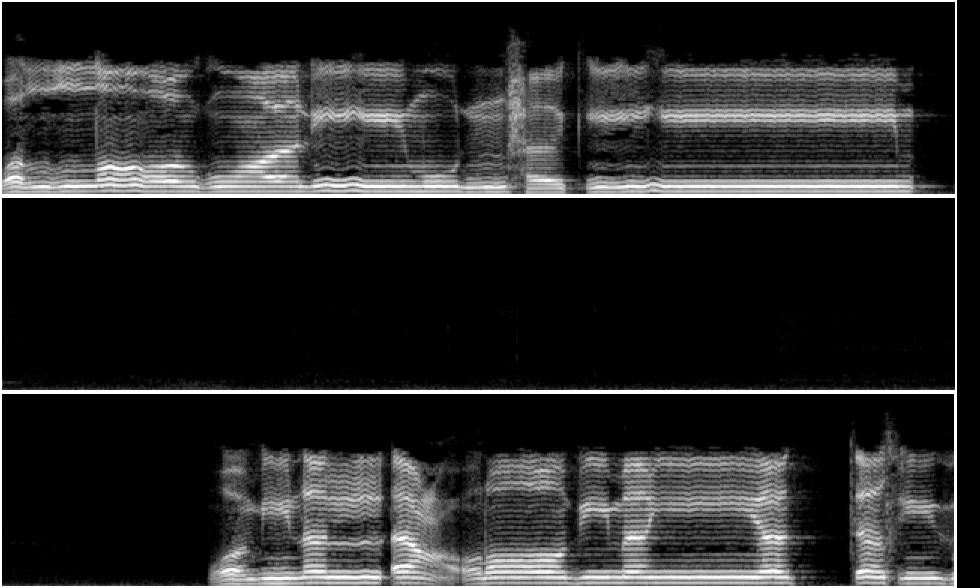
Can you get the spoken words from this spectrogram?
وَاللَّهُ عَلِيمٌ حَكِيمٌ. وَمِنَ الْأَعْرَابِ مَن يَتَّخِذُ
